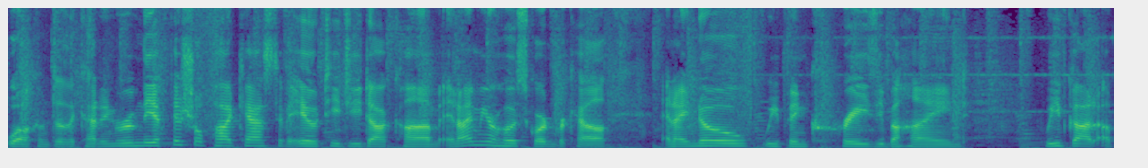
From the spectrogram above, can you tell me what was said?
Welcome to The Cutting Room, the official podcast of AOTG.com, and I'm your host, Gordon Burkell, and I know we've been crazy behind. We've got a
